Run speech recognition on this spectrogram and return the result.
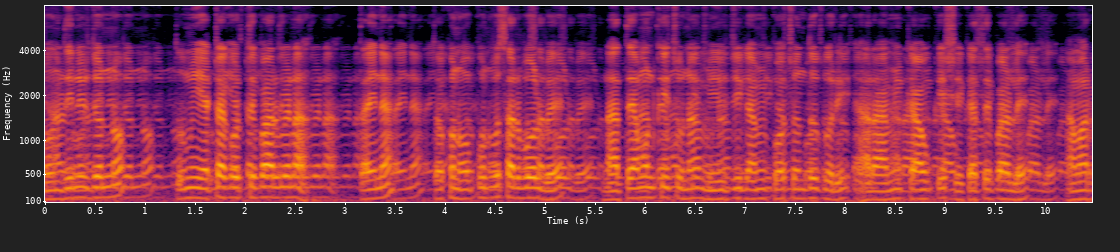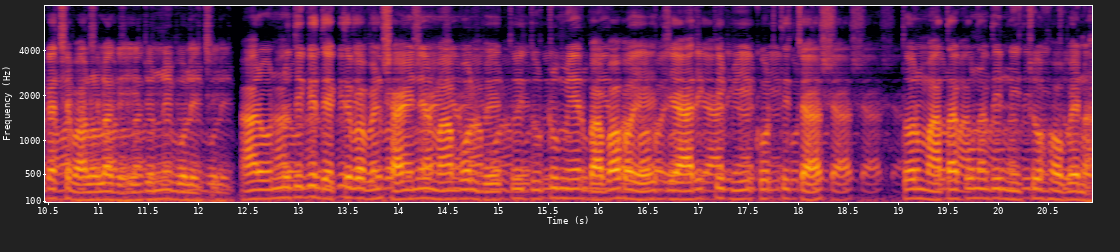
নন্দিনীর জন্য তুমি এটা করতে পারবে না। তাই না? তখন অপূর্ব স্যার বলবে না তেমন কিছু না মিউজিক আমি পছন্দ করি আর আমি কাউকে শেখাতে পারলে আমার কাছে ভালো লাগে এই জন্যই বলেছি। আর অন্যদিকে দেখতে পাবেন শাহিনের মা বলবে তুই দুটো মেয়ের বাবা হয়ে যে আরেকটি বিয়ে করতে চাস তোর মাথা কোনোদিন নিচু হবে না।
